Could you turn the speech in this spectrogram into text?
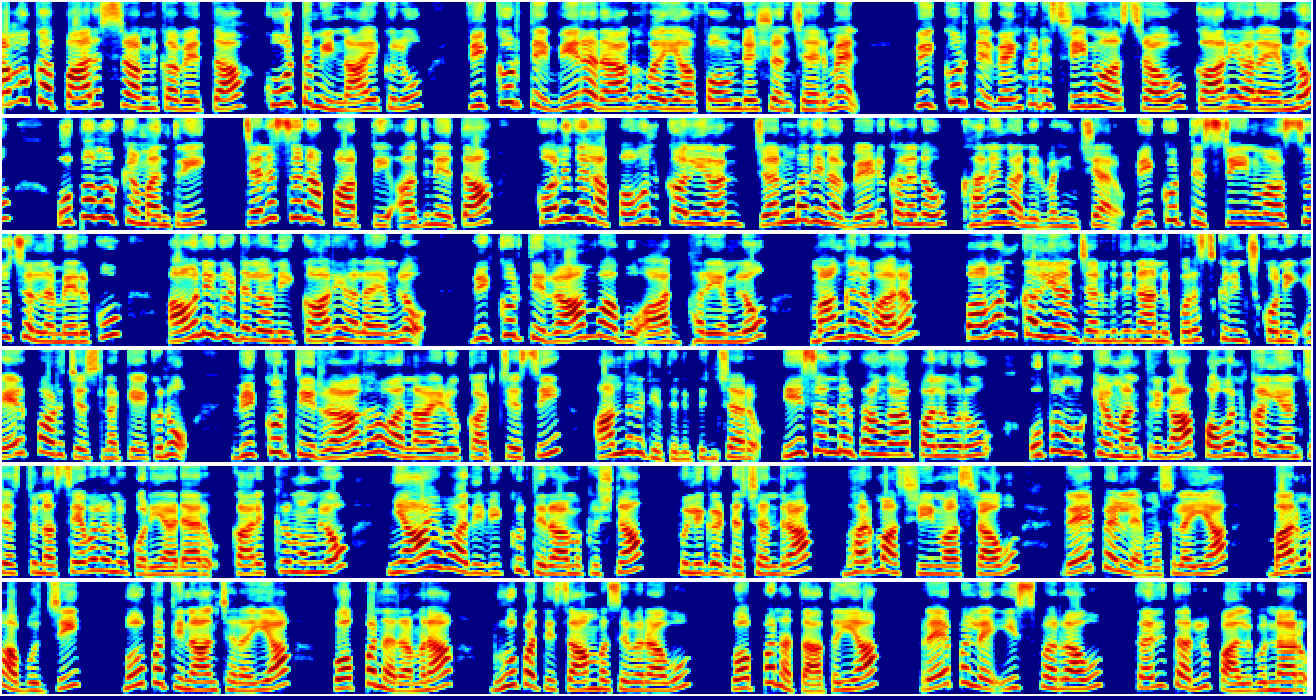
ప్రముఖ పారిశ్రామికవేత్త కూటమి నాయకులు విక్కుర్తి వీర రాఘవయ్య ఫౌండేషన్ చైర్మన్ విక్కుర్తి వెంకట శ్రీనివాసరావు కార్యాలయంలో ఉప ముఖ్యమంత్రి జనసేన పార్టీ అధినేత కొనిదెల పవన్ కళ్యాణ్ జన్మదిన వేడుకలను ఘనంగా నిర్వహించారు. విక్కుర్తి శ్రీనివాస్ సూచనల మేరకు అవనిగడ్డలోని కార్యాలయంలో విక్కుర్తి రాంబాబు ఆధ్వర్యంలో మంగళవారం పవన్ కళ్యాణ్ జన్మదినాన్ని పురస్కరించుకొని ఏర్పాటు చేసిన కేకును వికృతి రాఘవ నాయుడు కట్ చేసి అందరికీ తినిపించారు. ఈ సందర్భంగా పలువురు ఉప ముఖ్యమంత్రిగా పవన్ కళ్యాణ్ చేస్తున్న సేవలను కొనియాడారు. కార్యక్రమంలో న్యాయవాది వికృతి రామకృష్ణ పులిగడ్డ చంద్ర భర్మా శ్రీనివాసరావు రేపెల్లె ముసలయ్య బర్మా బుజ్జి భూపతి నాంచరయ్య బొప్పన రమణ భూపతి సాంబశివరావు బొప్పన తాతయ్య రేపల్లె ఈశ్వర్రావు తదితరులు పాల్గొన్నారు.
